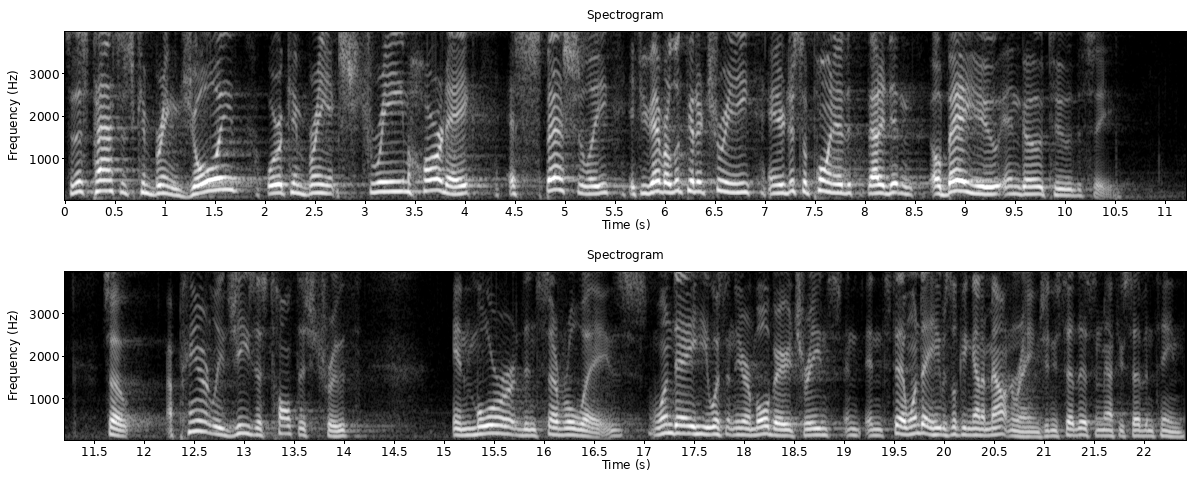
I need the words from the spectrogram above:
So this passage can bring joy or it can bring extreme heartache, especially if you've ever looked at a tree and you're disappointed that it didn't obey you and go to the sea. So apparently, Jesus taught this truth in more than several ways. One day he wasn't near a mulberry tree. and Instead, one day he was looking at a mountain range, and he said this in Matthew 17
